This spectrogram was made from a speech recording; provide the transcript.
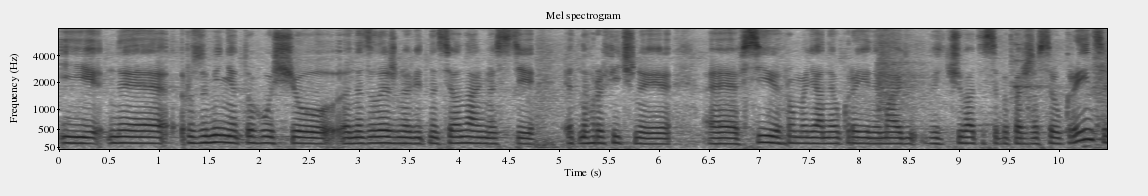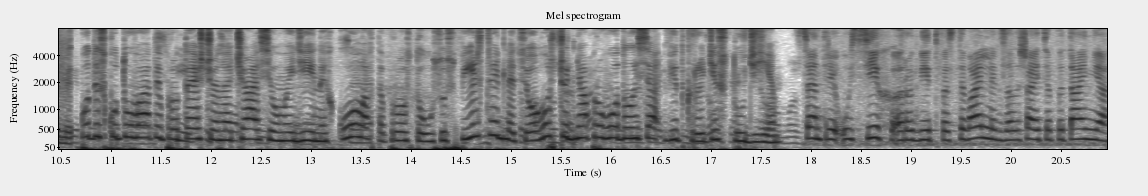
і нерозуміння того, що незалежно від національності етнографічної е, всі громадяни України мають відчувати себе перш за все українцями. Подискутувати про те, що на часі у медійних колах та просто у суспільстві для цього щодня проводилися відкриті студії. В центрі усіх робіт фестивальних залишається питання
